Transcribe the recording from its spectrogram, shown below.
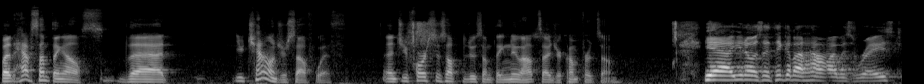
But have something else that you challenge yourself with, and you force yourself to do something new outside your comfort zone. Yeah, you know, as I think about how I was raised,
